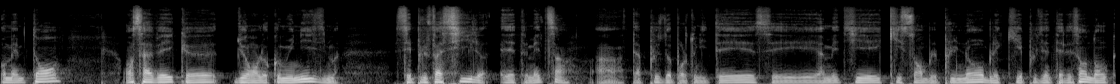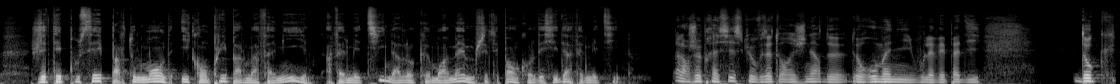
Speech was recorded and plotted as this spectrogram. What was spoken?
En même temps, on savait que durant le communisme, c'est plus facile d'être médecin. Hein, tu as plus d'opportunités, c'est un métier qui semble plus noble et qui est plus intéressant. Donc, j'étais poussé par tout le monde, y compris par ma famille, à faire médecine, alors que moi-même, j'étais pas encore décidé à faire médecine. Alors je précise que vous êtes originaire de, Roumanie, vous l'avez pas dit. Donc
